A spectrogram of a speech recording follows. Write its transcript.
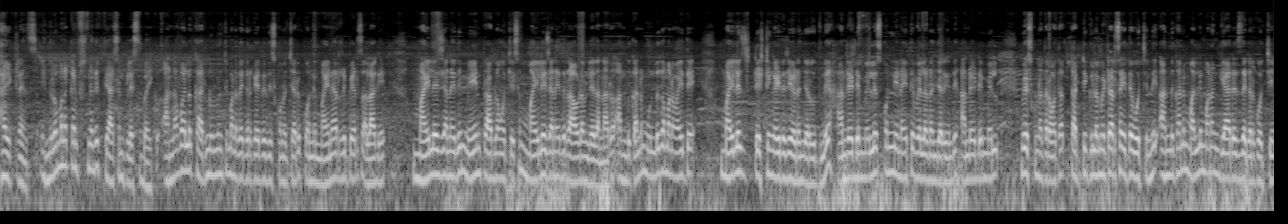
హై ఫ్రెండ్స్ ఇందులో మనకు కనిపిస్తున్నది ఫ్యాషన్ ప్లస్ బైక్. అన్న వాళ్ళు కర్నూలు నుంచి మన దగ్గరికి అయితే తీసుకొని వచ్చారు. కొన్ని మైనర్ రిపేర్స్ అలాగే మైలేజ్ అనేది మెయిన్ ప్రాబ్లం వచ్చేసి మైలేజ్ అనేది రావడం లేదన్నారు. అందుకని ముందుగా మనం అయితే మైలేజ్ టెస్టింగ్ అయితే చేయడం జరుగుతుంది. హండ్రెడ్ ఎంఎల్ వేసుకొని నేనైతే వెళ్ళడం జరిగింది. హండ్రెడ్ ఎంఎల్ వేసుకున్న తర్వాత థర్టీ కిలోమీటర్స్ అయితే వచ్చింది. అందుకని మళ్ళీ మనం గ్యారేజ్ దగ్గరకు వచ్చి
